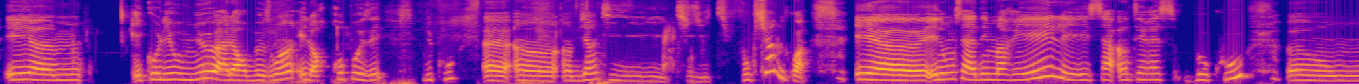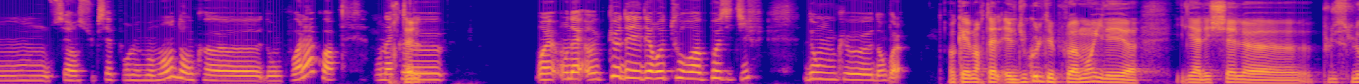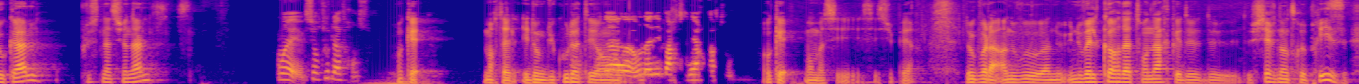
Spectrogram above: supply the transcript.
Et et coller au mieux à leurs besoins et leur proposer du coup euh, un, un, bien qui, qui, qui, fonctionne quoi. Et, euh, et, donc ça a démarré les, ça intéresse beaucoup. Euh, c'est un succès pour le moment donc donc voilà quoi. On a que ouais on a que des, des retours positifs. Donc donc voilà. Ok mortel. Et du coup le déploiement il est il est à l'échelle plus locale plus nationale? Ouais, sur toute la France. Ok, mortel. Et donc, du coup, là, tu es on en. A, on a des partenaires partout. Ok, bon, bah, c'est super. Donc, voilà, un nouveau, une nouvelle corde à ton arc de, de, de chef d'entreprise.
